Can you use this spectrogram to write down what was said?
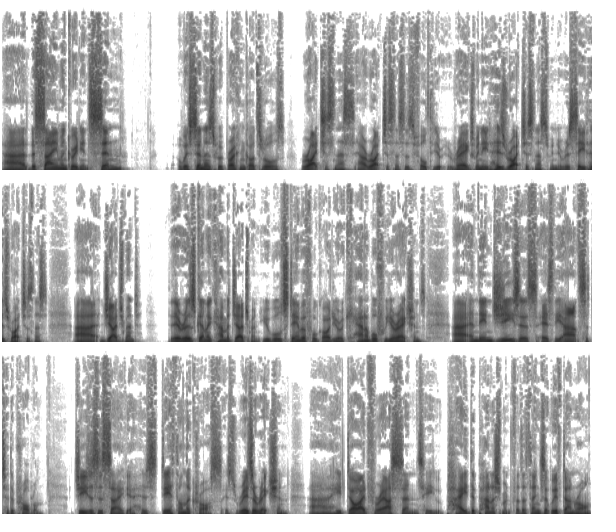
uh, the same ingredients, sin, we're sinners, we've broken God's laws. Righteousness, our righteousness is filthy rags. We need His righteousness. We need to receive His righteousness. Uh, judgment, there is going to come a judgment. You will stand before God. You're accountable for your actions. Uh, and then Jesus as the answer to the problem. Jesus is Savior. His death on the cross, His resurrection. Uh, he died for our sins. He paid the punishment for the things that we've done wrong.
